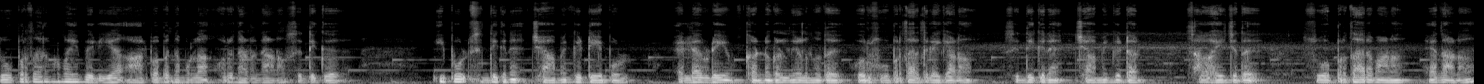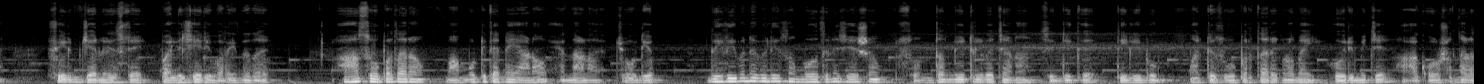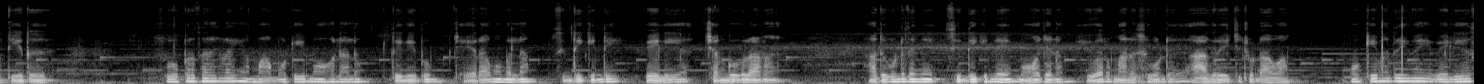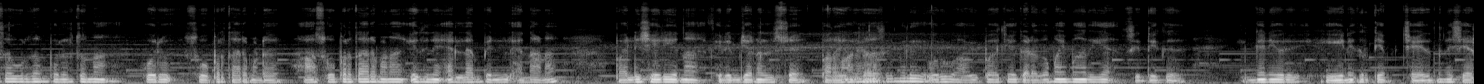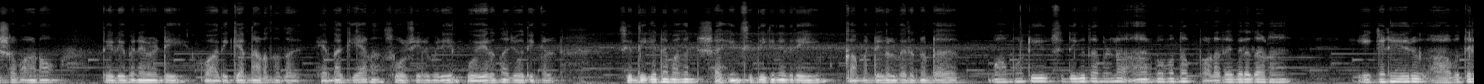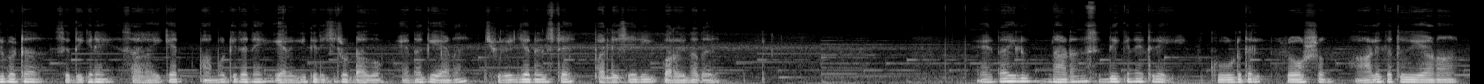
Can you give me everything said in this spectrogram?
Super താരങ്ങളുമായി വലിയ ആത്മബന്ധമുള്ള ഒരു നടനാണ് സിദ്ദിഖ്. ഇപ്പോൾ സിദ്ദിഖിന് ജാമ്യം കിട്ടിയപ്പോൾ എല്ലാവരുടെയും കണ്ണുകൾ നീളുന്നത് ഒരു സൂപ്പർ താരത്തിലേക്കാണ്. സിദ്ദിഖിന് ജാമ്യം കിട്ടാൻ സഹായിച്ചത് സൂപ്പർ താരമാണ് എന്നാണ് ഫിലിം ജേർണലിസ്റ്റ് പല്ലിശ്ശേരി പറയുന്നത്. ആ സൂപ്പർ താരം മമ്മൂട്ടി തന്നെയാണോ എന്നാണ് ചോദ്യം. ദിലീപിന്റെ വലിയ സംഭവത്തിന് ശേഷം സ്വന്തം വീട്ടിൽ വെച്ചാണ് സിദ്ദിഖ് ദിലീപും മറ്റ് സൂപ്പർ താരങ്ങളുമായി ഒരുമിച്ച് ആഘോഷം നടത്തിയത്. സൂപ്പർ താരങ്ങളായ മമ്മൂട്ടിയും മോഹൻലാലും ദിലീപും ജയറാമുമെല്ലാം സിദ്ദിഖിന്റെ വലിയ ചങ്കുകളാണ്. അതുകൊണ്ട് തന്നെ സിദ്ദിഖിന്റെ മോചനം ഇവർ മനസ്സുകൊണ്ട് ആഗ്രഹിച്ചിട്ടുണ്ടാവാം. മുഖ്യമന്ത്രിയുമായി വലിയ സൗഹൃദം പുലർത്തുന്ന ഒരു സൂപ്പർ താരമുണ്ട്. ആ സൂപ്പർ താരമാണ് ഇതിന് എല്ലാം പിന്നിൽ എന്നാണ് പല്ലിശ്ശേരി എന്ന ഫിലിം ജേർണലിസ്റ്റ് പറയുന്നത് സിനിമയിലെ ഒരു അവിഭാജ്യ ഘടകമായി മാറിയ സിദ്ദിഖ് ഇങ്ങനെയൊരു ഹീനകൃത്യം ചെയ്തതിന് ശേഷമാണോ ദിലീപിന് വേണ്ടി വാദിക്കാൻ നടന്നത് എന്നൊക്കെയാണ് സോഷ്യൽ മീഡിയയിൽ ഉയരുന്ന ചോദ്യങ്ങൾ. സിദ്ദിഖിന്റെ മകൻ ഷഹീൻ സിദ്ദിഖിനെതിരെയും കമന്റുകൾ വരുന്നുണ്ട്. മമ്മൂട്ടിയും സിദ്ദിഖും തമ്മിലുള്ള ആത്മബന്ധം വളരെ വലുതാണ്. ഇങ്ങനെയൊരു ആപത്തിൽപ്പെട്ട സിദ്ദിഖിനെ സഹായിക്കാൻ മമ്മൂട്ടി തന്നെ ഇറങ്ങി തിരിച്ചിട്ടുണ്ടാകും എന്നൊക്കെയാണ് ഫിലിം ജേർണലിസ്റ്റ് പല്ലിശ്ശേരി പറയുന്നത്. ഏതായാലും നടൻ സിദ്ദിഖിനെതിരെ കൂടുതൽ രോഷം ആളിക്കത്തുകയാണ്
